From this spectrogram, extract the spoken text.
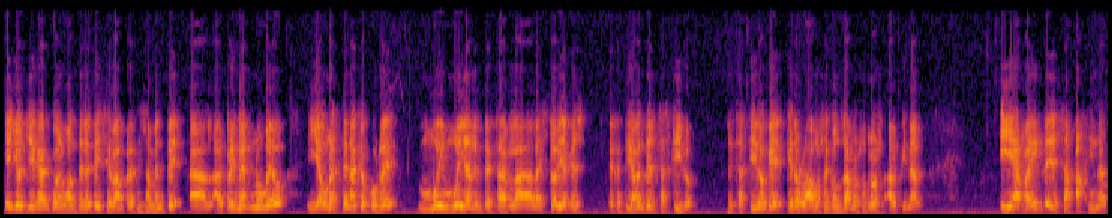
Ellos llegan con el guantelete y se van precisamente al, primer número y a una escena que ocurre muy, muy al empezar la historia, que es efectivamente el chasquido el chasquido que, que, nos lo vamos a encontrar nosotros al final. Y a raíz de esa página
